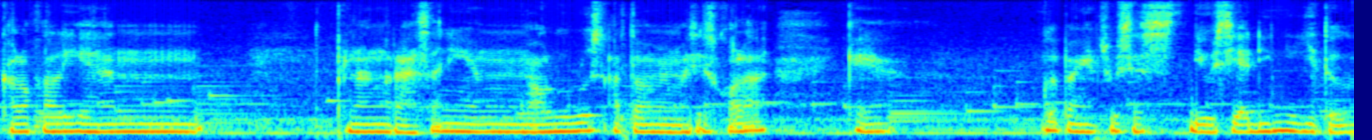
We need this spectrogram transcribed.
kalau kalian pernah ngerasa nih yang mau lulus atau yang masih sekolah kayak gue pengen sukses di usia dini gitu.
